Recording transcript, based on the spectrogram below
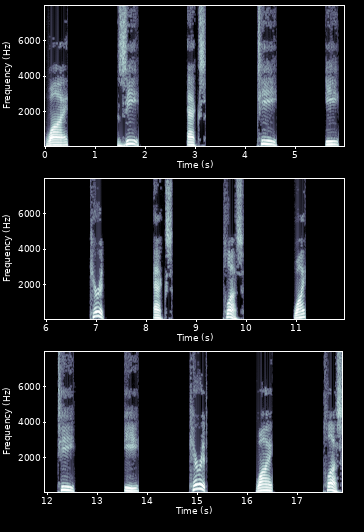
Y Z X T E caret X plus Y T E caret Y plus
